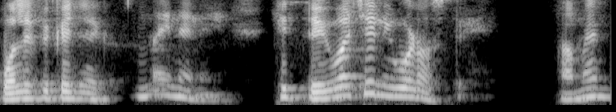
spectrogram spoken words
क्वालिफिकेशन नाही नाही नाही. ही देवाची निवड असते. आमेन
